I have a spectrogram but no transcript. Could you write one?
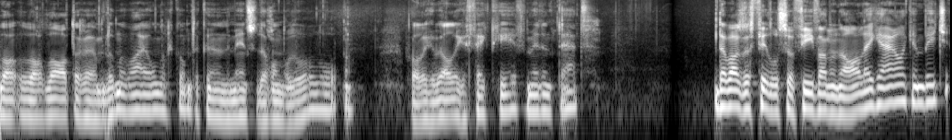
Waar, later een bloemenwaai onder komt, dan kunnen de mensen eronder doorlopen. Dat zal een geweldig effect geven met een tijd dat was de filosofie van een aanleg eigenlijk een beetje.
